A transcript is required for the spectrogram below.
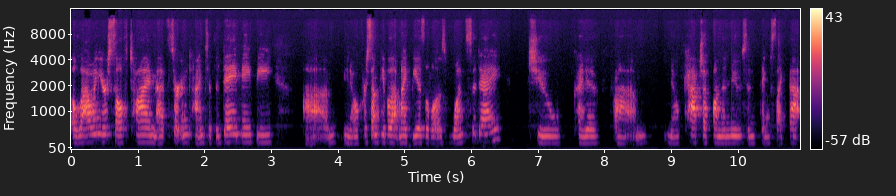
allowing yourself time at certain times of the day, maybe um, you know, for some people that might be as little as once a day to kind of, um, you know, catch up on the news and things like that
